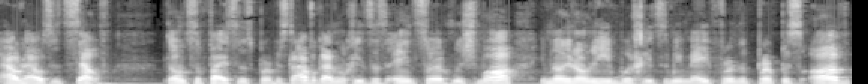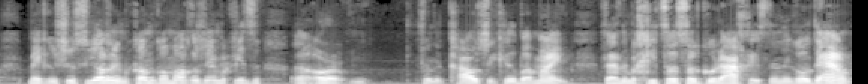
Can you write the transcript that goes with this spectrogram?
outhouse itself don't suffice this purpose. Tavagan mechitzas ain't tzorich lishma, even though you don't need mechitzas be made for the purpose of making shusiyachin. Come come machas mechitzas uh, or for the cow should killed by mine. Then the mechitzas so good achis. Then they go down.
